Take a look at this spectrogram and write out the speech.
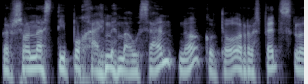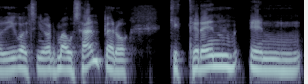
personas tipo Jaime Maussan, ¿no? Con todo respeto se lo digo al señor Maussan, pero que creen en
